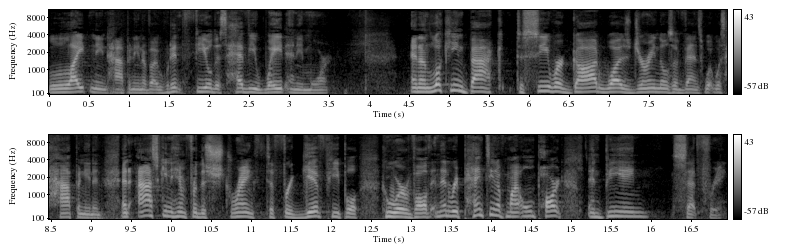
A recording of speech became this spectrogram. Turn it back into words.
lightning happening of I didn't feel this heavy weight anymore. And in looking back to see where God was during those events, what was happening, and, and asking Him for the strength to forgive people who were involved, and then repenting of my own part and being set free.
